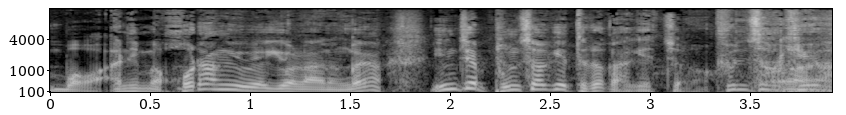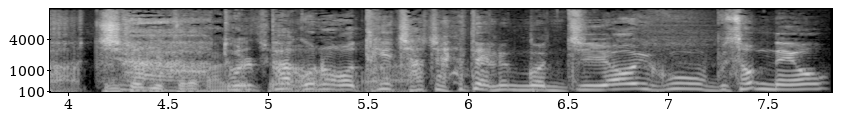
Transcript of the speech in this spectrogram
뭐 아니면 호랑이 외교를 하는 거야? 이제 분석이 들어가겠죠. 분석이요. 어, 분석이 자, 들어가겠죠. 돌파구는 어떻게 찾아야 되는 건지. 어이구 무섭네요.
